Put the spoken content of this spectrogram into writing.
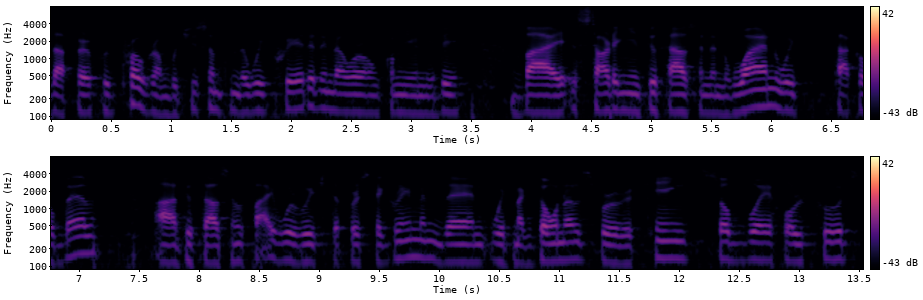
the Fair Food Program, which is something that we created in our own community by starting in 2001 with Taco Bell uh, 2005, we reached the first agreement. Then with McDonald's, Burger King, Subway, Whole Foods,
